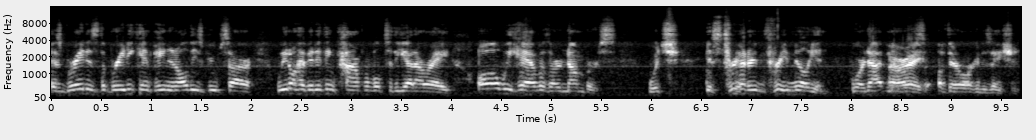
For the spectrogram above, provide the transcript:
as great as the Brady campaign and all these groups are. We don't have anything comparable to the NRA. All we have is our numbers, which is 303 million who are not members right. of their organization.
